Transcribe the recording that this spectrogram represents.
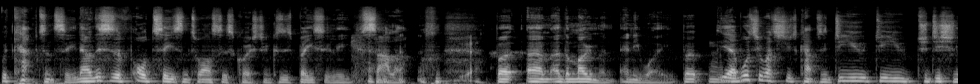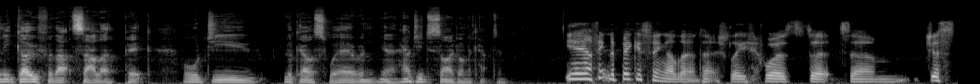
with captaincy, now this is an odd season to ask this question because it's basically Salah, Yeah. but um, at the moment anyway. But Mm. yeah, what's your attitude to captaincy? Do you do you traditionally go for that Salah pick, or do you look elsewhere? And you know, how do you decide on a captain? Yeah, I think the biggest thing I learned actually was that um, just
